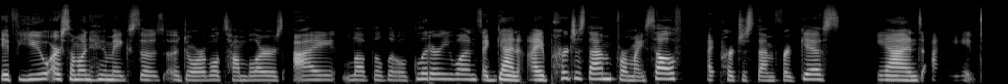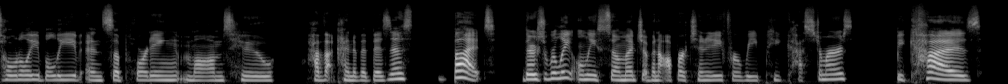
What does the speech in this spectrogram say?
if you are someone who makes those adorable tumblers, I love the little glittery ones. Again, I purchase them for myself, I purchase them for gifts, and I totally believe in supporting moms who have that kind of a business. But there's really only so much of an opportunity for repeat customers because,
